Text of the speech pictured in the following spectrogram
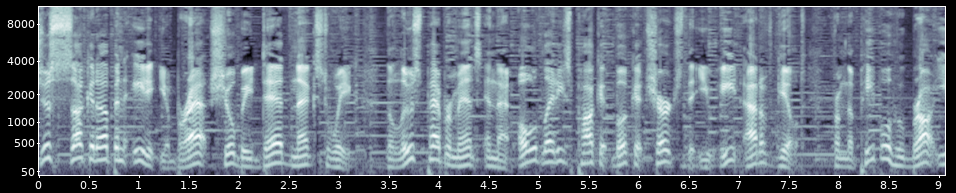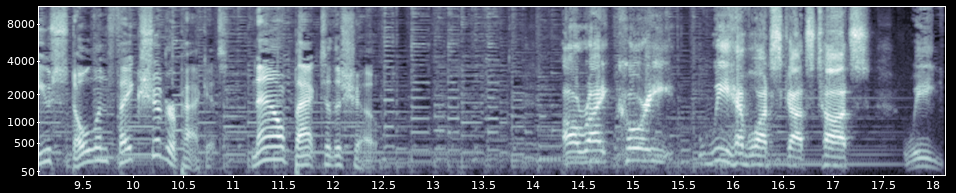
Just suck it up and eat it, you brat. She'll be dead next week. The loose peppermints in that old lady's pocketbook at church that you eat out of guilt. From the people who brought you stolen fake sugar packets. Now back to the show. All right, Corey, we have watched Scott's Tots. We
